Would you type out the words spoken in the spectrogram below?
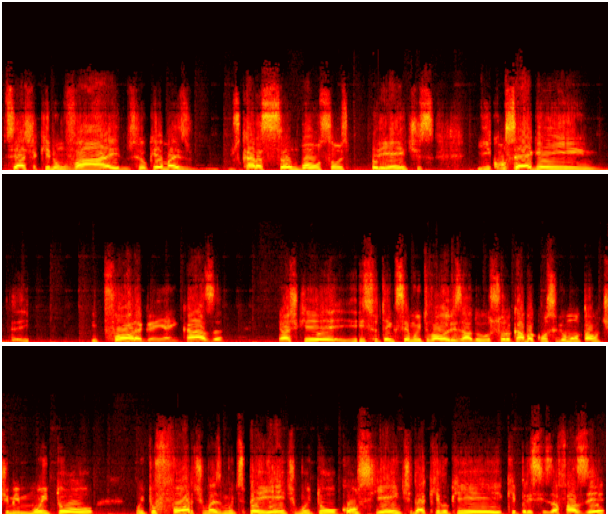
você acha que não vai, não sei o quê, mas os caras são bons, são experientes e conseguem fora, ganhar em casa. Eu acho que isso tem que ser muito valorizado. O Sorocaba conseguiu montar um time muito muito forte, mas muito experiente, muito consciente daquilo que, que precisa fazer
